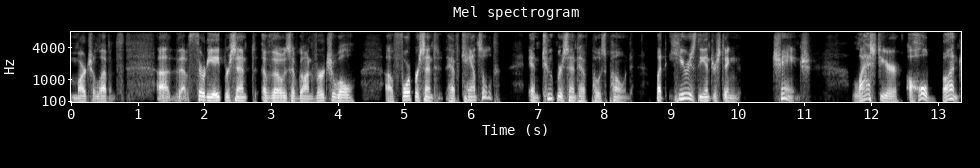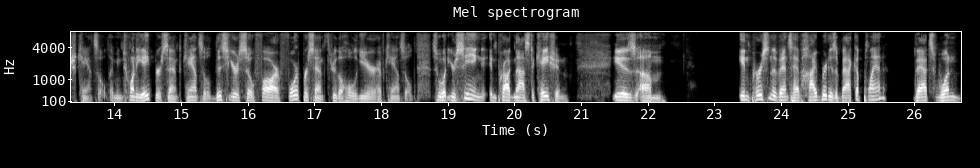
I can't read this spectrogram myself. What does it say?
March 11th. Uh, 38% of those have gone virtual, uh, 4% have canceled, and 2% have postponed. But here's the interesting change. Last year, a whole bunch canceled. I mean, 28% canceled. This year so far, 4% through the whole year have canceled. So, what you're seeing in prognostication is um, in person events have hybrid as a backup plan. That's one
